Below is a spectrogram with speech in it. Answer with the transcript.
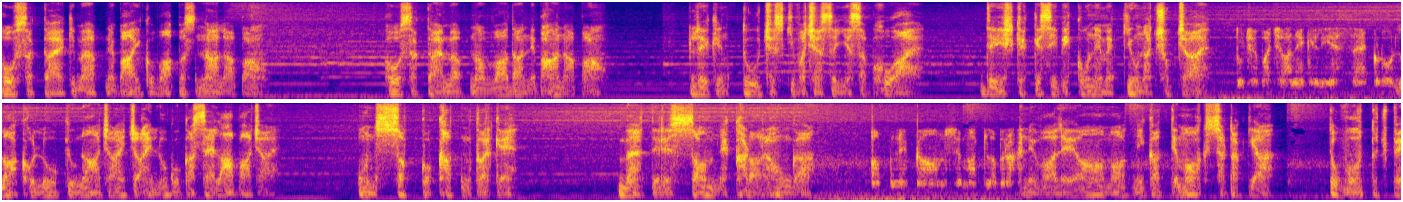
हो सकता है कि मैं अपने भाई को वापस ना ला पाऊँ। हो सकता है मैं अपना वादा निभा ना पाऊँ। लेकिन तू जिसकी वजह से ये सब हुआ है देश के किसी भी कोने में क्यों ना छुप जाए? तुझे बचाने के लिए सैकड़ों लाखों लोग क्यों ना आ जाए चाहे लोगों का सैलाब आ जाए? उन सबको खत्म करके मैं तेरे सामने खड़ा रहूँगा। अपने काम से मतलब रखने वाले आम आदमी का दिमाग सटक गया तो वो तुझ पे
